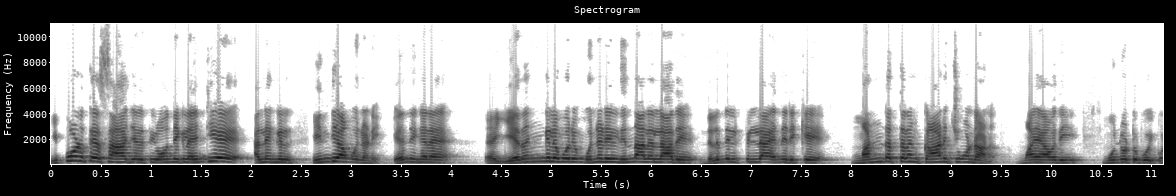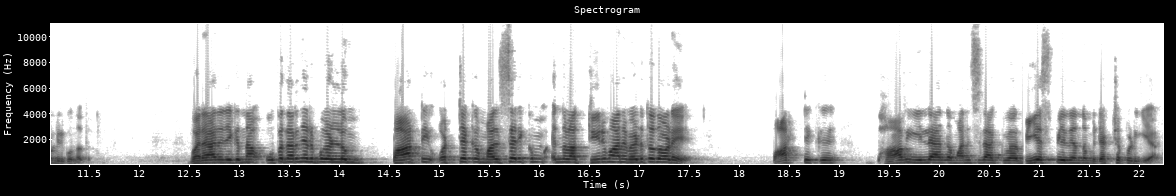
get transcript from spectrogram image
ഇപ്പോഴത്തെ സാഹചര്യത്തിൽ ഒന്നുകിൽ എൻ ഡി എ അല്ലെങ്കിൽ ഇന്ത്യ മുന്നണി എന്നിങ്ങനെ ഏതെങ്കിലും ഒരു മുന്നണിയിൽ നിന്നാലല്ലാതെ നിലനിൽപ്പില്ല എന്നിരിക്കെ മണ്ടത്തരം കാണിച്ചുകൊണ്ടാണ് മായാവതി മുന്നോട്ട് പോയിക്കൊണ്ടിരിക്കുന്നത്. വരാനിരിക്കുന്ന ഉപതെരഞ്ഞെടുപ്പുകളിലും പാർട്ടി ഒറ്റയ്ക്ക് മത്സരിക്കും എന്നുള്ള തീരുമാനമെടുത്തതോടെ പാർട്ടിക്ക് ഭാവിയില്ല എന്ന് മനസ്സിലാക്കിയവർ ബി എസ് പിയിൽ നിന്നും രക്ഷപ്പെടുകയാണ്.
